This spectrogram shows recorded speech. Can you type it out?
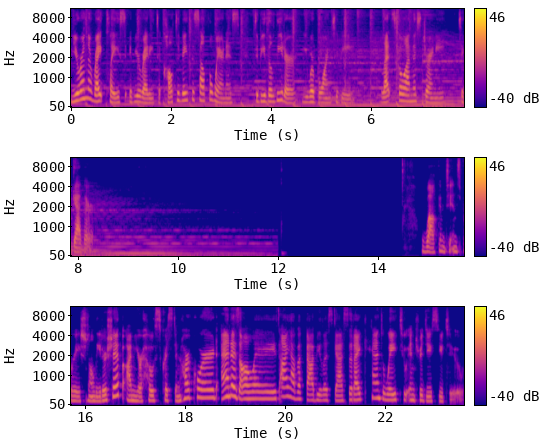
You're in the right place if you're ready to cultivate the self awareness to be the leader you were born to be. Let's go on this journey together. Welcome to Inspirational Leadership. I'm your host, Kristen Harcourt. And as always, I have a fabulous guest that I can't wait to introduce you to.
